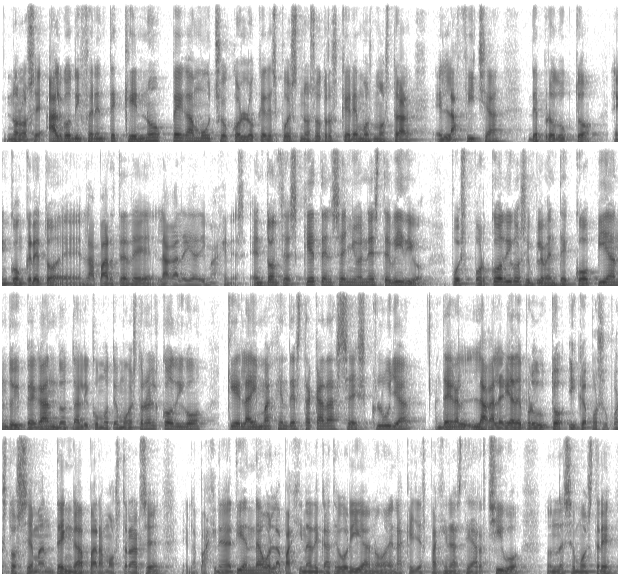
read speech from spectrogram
no lo sé, algo diferente que no pega mucho con lo que después nosotros queremos mostrar en la ficha de producto, en concreto en la parte de la galería imágenes. Entonces, ¿qué te enseño en este vídeo? Pues por código, simplemente copiando y pegando tal y como te muestro en el código, que la imagen destacada se excluya de la galería de producto y que por supuesto se mantenga para mostrarse en la página de tienda o en la página de categoría, ¿no? En aquellas páginas de archivo donde se muestre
